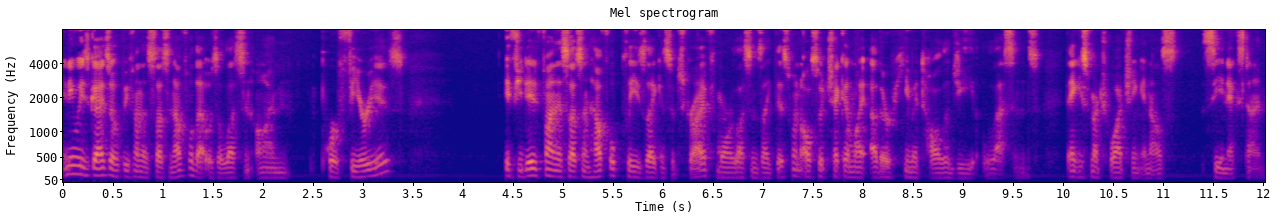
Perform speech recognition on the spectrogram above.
Anyways, guys, I hope you found this lesson helpful. That was a lesson on porphyrias. If you did find this lesson helpful, please like and subscribe for more lessons like this one. Also, check out my other hematology lessons. Thank you so much for watching, and I'll see you next time.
